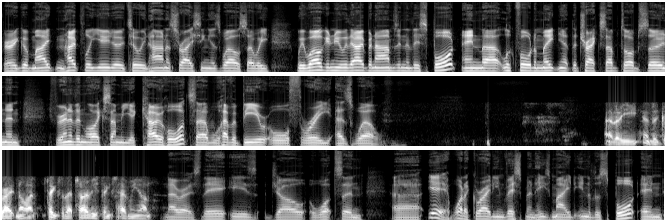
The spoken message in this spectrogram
Very good, mate, and hopefully you do too in harness racing as well. So we, we welcome you with open arms into this sport, and uh, look forward to meeting you at the track sometime soon. And if you're anything like some of your cohorts, uh, we'll have a beer or three as well. It'll be a great night. Thanks for that, Toby. Thanks for having me on. No worries. There is Joel Watson. Uh, yeah, what a great investment he's made into the sport, and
